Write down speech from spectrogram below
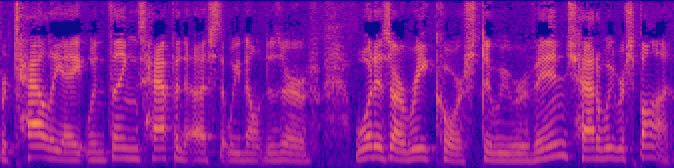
retaliate when things happen to us that we don't deserve? What is our recourse? Do we revenge? How do we respond?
